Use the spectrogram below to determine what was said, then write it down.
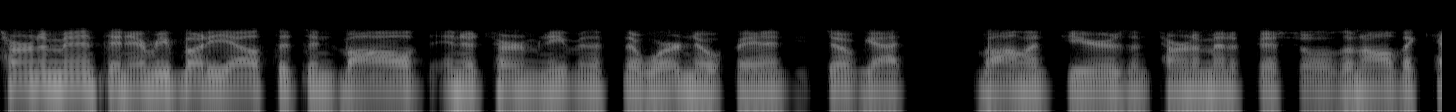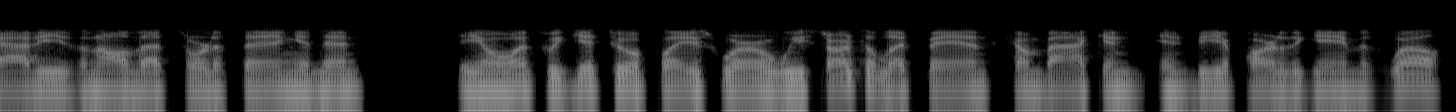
tournament and everybody else that's involved in a tournament, even if there were no fans, you still got volunteers and tournament officials and all the caddies and all that sort of thing, and then you know, once we get to a place where we start to let fans come back and, and be a part of the game as well,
